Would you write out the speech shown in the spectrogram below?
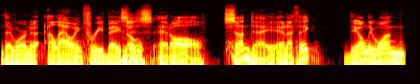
They weren't allowing free bases no. at all Sunday, and I think the only one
